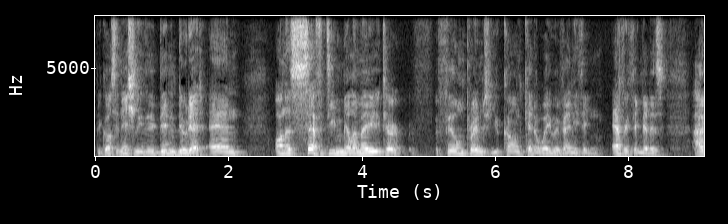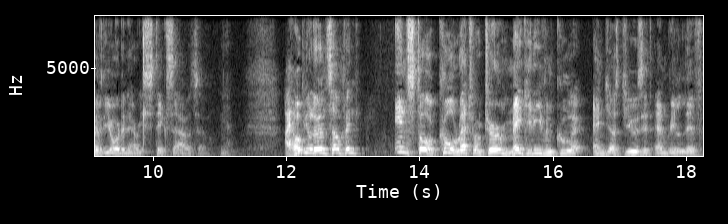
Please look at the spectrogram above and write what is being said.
because initially they didn't do that. And on a 70 millimeter film print you can't get away with anything. Everything that is out of the ordinary sticks out so yeah. I hope you learned something. Install cool retro term make it even cooler and just use it and relive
